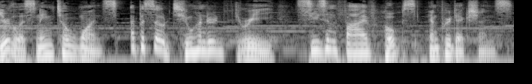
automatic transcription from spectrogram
You're listening to Once, episode 203, season 5 Hopes and Predictions.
